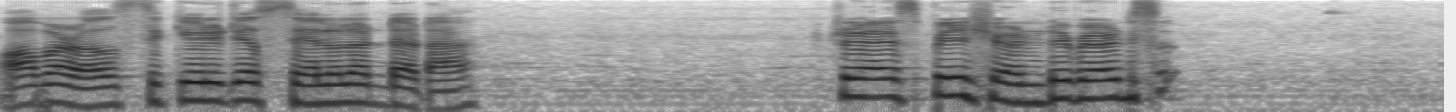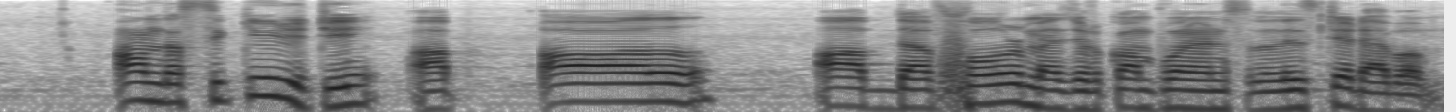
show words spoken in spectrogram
Overall, security of cellular data transmission depends on the security of all of the four major components listed above.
